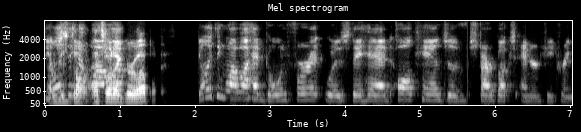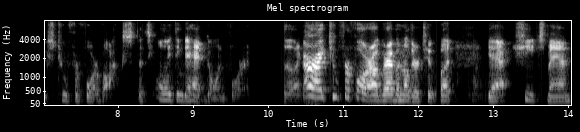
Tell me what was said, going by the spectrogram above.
The I only thing that That's what I grew up with. The only thing Wawa had going for it was they had all cans of Starbucks energy drinks, two for four bucks. That's the only thing they had going for it. They're like, all right, two for four, I'll grab another two. But yeah, sheets, man.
